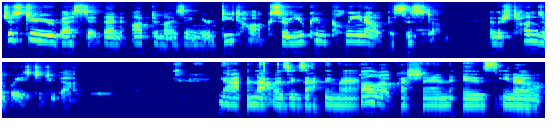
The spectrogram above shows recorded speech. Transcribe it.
Just do your best at then optimizing your detox so you can clean out the system. And there's tons of ways to do that. Yeah, and that was exactly my follow-up question is, you know,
